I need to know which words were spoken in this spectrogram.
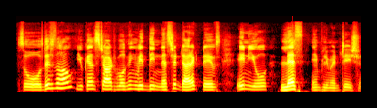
So this is how you can start working with the nested directives in your less implementation.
